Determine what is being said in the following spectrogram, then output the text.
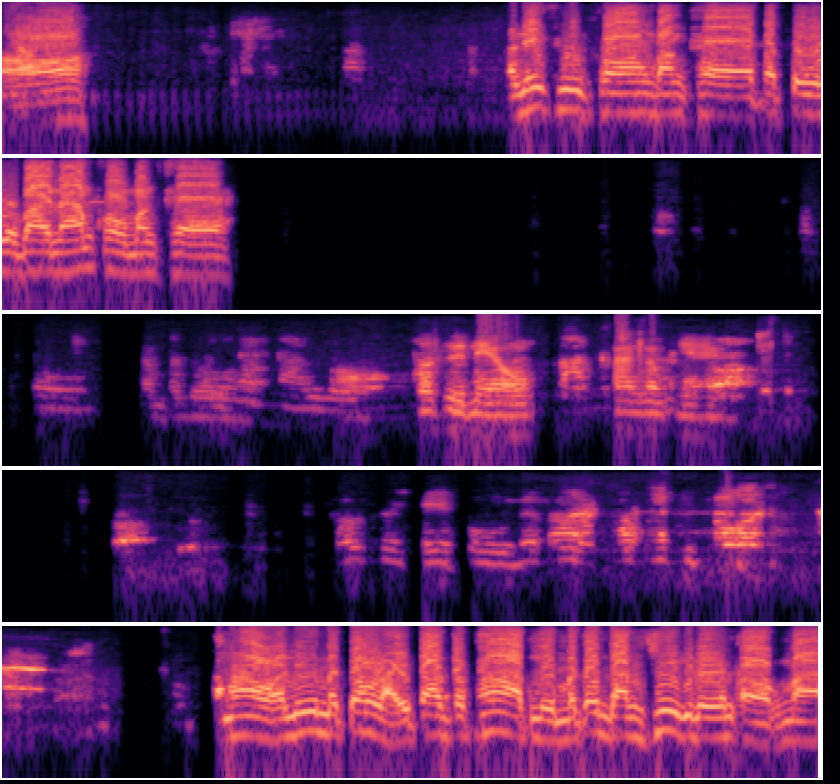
อ๋อ อันนี้คือคลองบางแคประตูระบายน้ำคลองบางแค จำปาดงก็คือแนวข้างกำแพงเขาเคยเทปูนแล้วก็เข้ามาติดตอนอ้าวอันนี้มันต้องไหลตามสภาพเนี่ยมันต้องดังขี้เดินออกมา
